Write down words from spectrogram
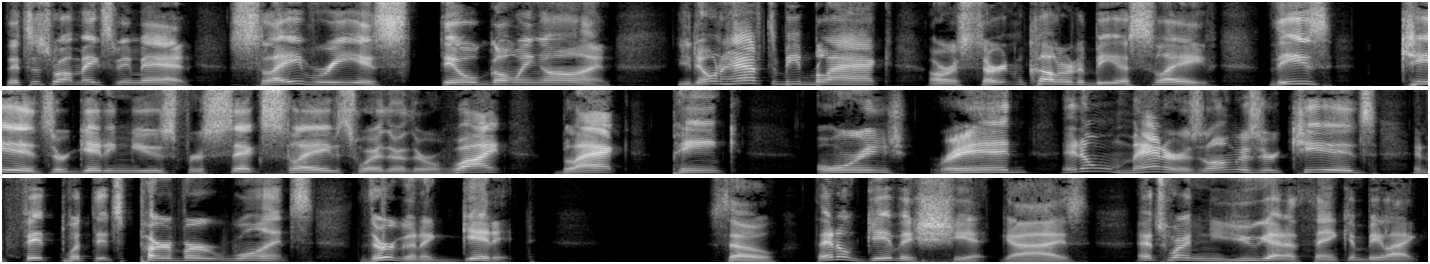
This is what makes me mad. Slavery is still going on. You don't have to be black or a certain color to be a slave. These kids are getting used for sex slaves, whether they're white, black, pink, orange, red. It don't matter as long as they're kids and fit what this pervert wants. They're gonna get it. So they don't give a shit, guys. That's when you gotta think and be like,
